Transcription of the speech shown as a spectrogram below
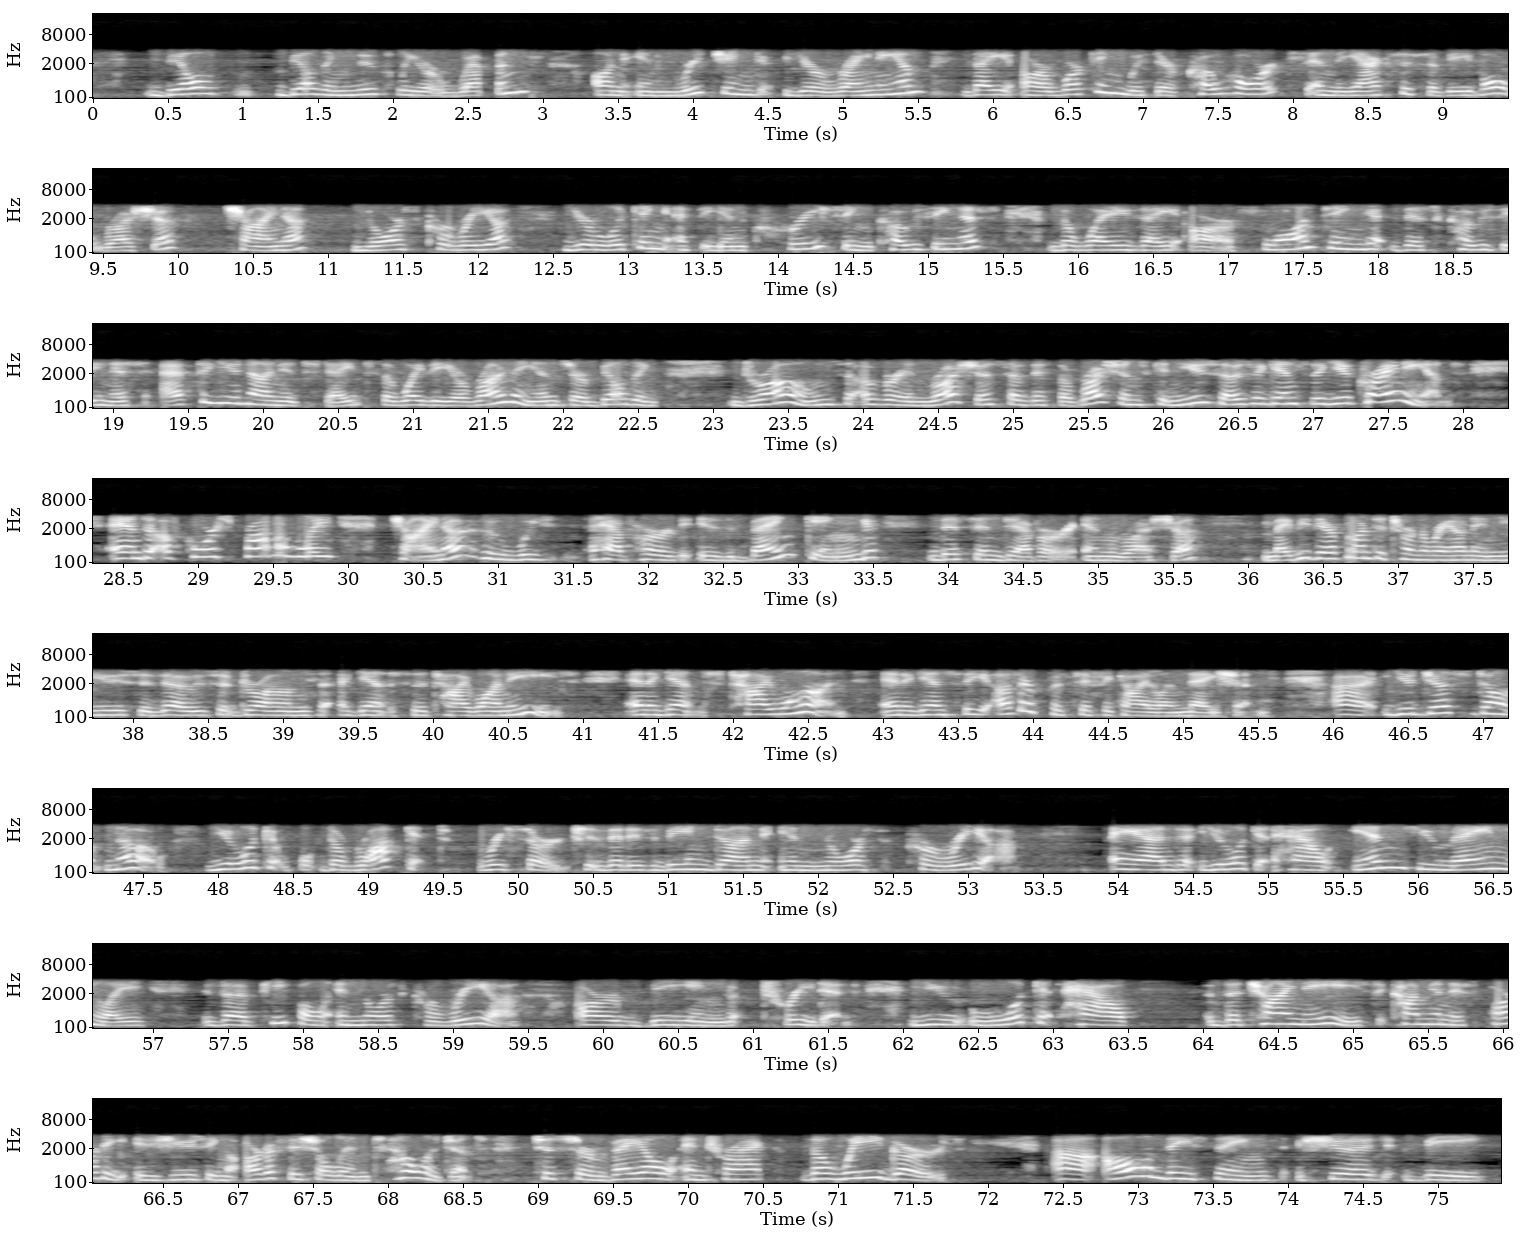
build, building nuclear weapons on enriching uranium. They are working with their cohorts in the axis of evil, Russia, China, North Korea. You're looking at the increasing coziness, the way they are flaunting this coziness at the United States, the way the Iranians are building drones over in Russia so that the Russians can use those against the Ukrainians. And of course, probably China, who we have heard is banking this endeavor in Russia. Maybe they're going to turn around and use those drones against the Taiwanese and against Taiwan and against the other Pacific Island nations. Uh, you just don't know. You look at the rocket research that is being done in North Korea, and you look at how inhumanely the people in North Korea are being treated. You look at how the Chinese Communist Party is using artificial intelligence to surveil and track the Uyghurs. Uh, all of these things should be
